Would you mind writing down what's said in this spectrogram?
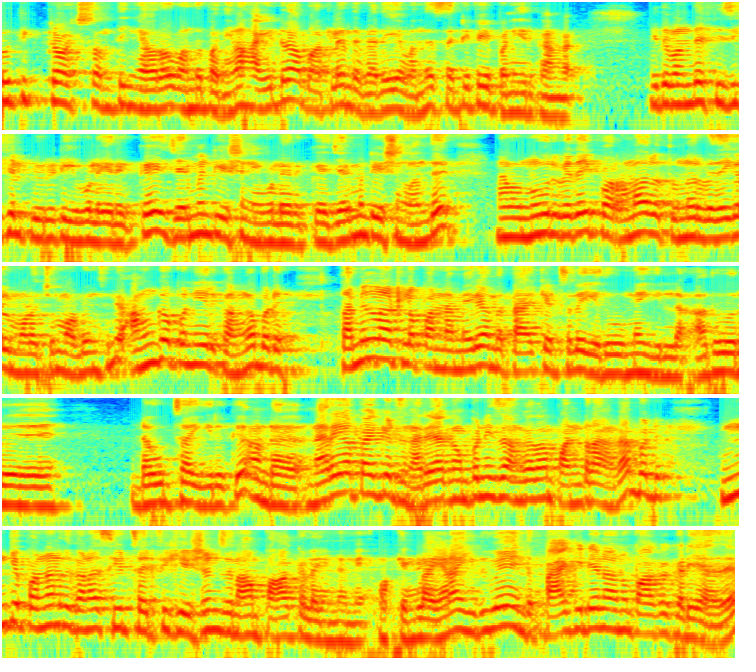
ருத்திக்ராஜ் சம்திங் யாரோ வந்து பார்த்திங்கன்னா ஹைதராபாத்தில் இந்த விதையை வந்து சர்டிஃபை பண்ணியிருக்காங்க. இது வந்து ஃபிசிக்கல் பியூரிட்டி இவ்வளோ இருக்குது ஜெர்மெண்டேஷன் இவ்வளோ இருக்குது ஜெர்மெண்டேஷன் வந்து நம்ம நூறு விதை போடுறோம்னா அதில் தொண்ணூறு விதைகள் முளைச்சோம் அப்படின்னு சொல்லி அங்கே பண்ணியிருக்காங்க. பட் தமிழ்நாட்டில் பண்ண மாரி அந்த பேக்கெட்ஸில் எதுவுமே இல்லை. அது ஒரு டவுட்ஸாக இருக்குது அண்ட் நிறையா பேக்கெட்ஸ் நிறையா கம்பெனிஸ் அங்கே தான் பண்ணுறாங்க பட் இங்கே பண்ணதுக்கான சீட் சர்டிஃபிகேஷன்ஸ் நான் பார்க்கல இன்னுமே. ஓகேங்களா ஏன்னா இதுவே இந்த பேக்கெட்டே நானும் பார்க்க கிடையாது.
